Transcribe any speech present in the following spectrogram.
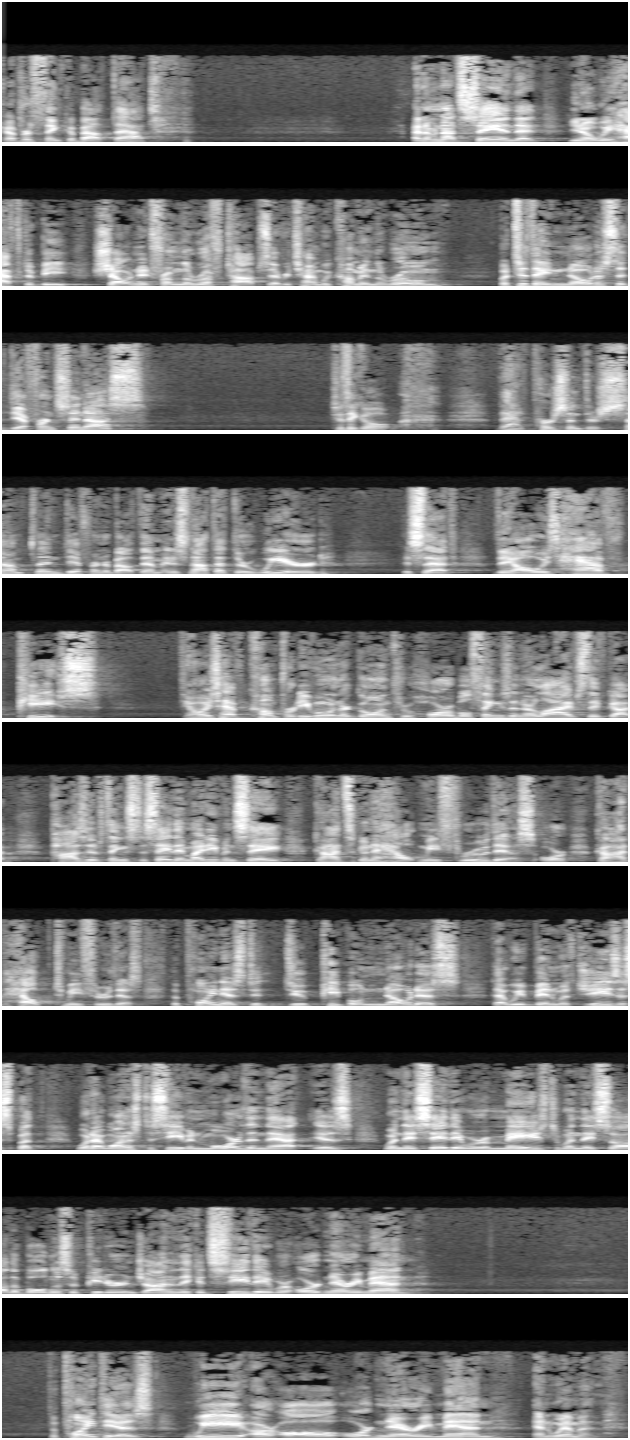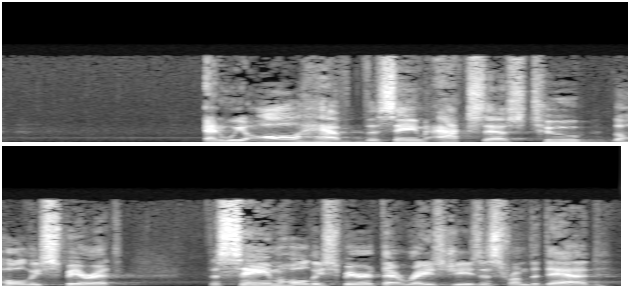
You ever think about that? And I'm not saying that, you know, we have to be shouting it from the rooftops every time we come in the room, but do they notice a difference in us? Do they go, that person, there's something different about them? And it's not that they're weird, it's that they always have peace. They always have comfort. Even when they're going through horrible things in their lives, they've got positive things to say. They might even say, God's going to help me through this, or God helped me through this. The point is, do, do, people notice that we've been with Jesus? But what I want us to see even more than that is when they say they were amazed when they saw the boldness of Peter and John, and they could see they were ordinary men. The point is, we are all ordinary men and women. And we all have the same access to the Holy Spirit, the same Holy Spirit that raised Jesus from the dead.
